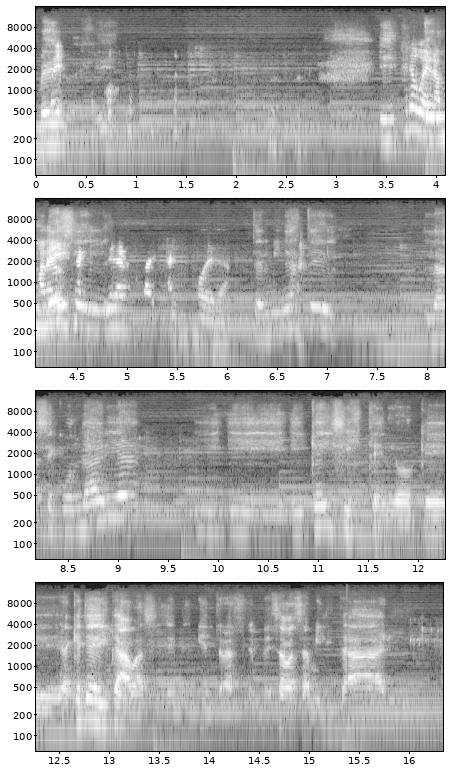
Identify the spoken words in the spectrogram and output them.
Me imagino. Pero bueno, para ella que era el radicalismo era. Terminaste la secundaria y, ¿qué hiciste? Digo, ¿qué, ¿A qué te dedicabas mientras empezabas a militar? Y,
